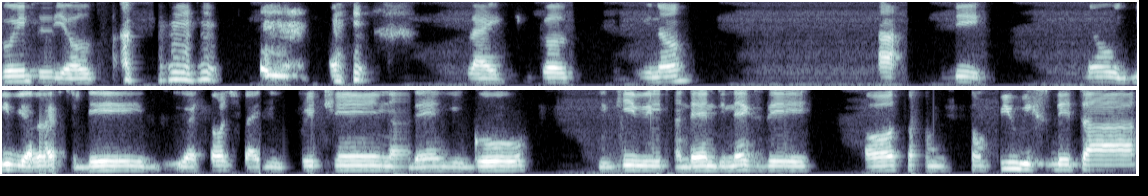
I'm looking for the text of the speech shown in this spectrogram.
going to the altar, like because you know, ah, today, you know, you give your life today, you are touched by the preaching, and then you go, you give it, and then the next day or some some few weeks later,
